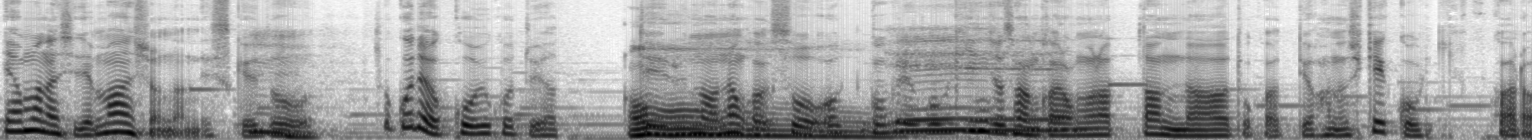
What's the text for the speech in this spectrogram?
山梨でマンションなんですけど、うんそこではこういうことやってるななんかそうあご近所さんからもらったんだとかっていう話結構聞くから。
